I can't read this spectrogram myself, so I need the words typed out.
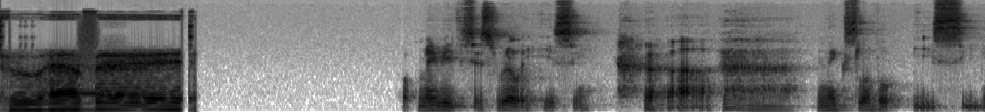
to f8. But maybe this is really easy. Next level easy.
